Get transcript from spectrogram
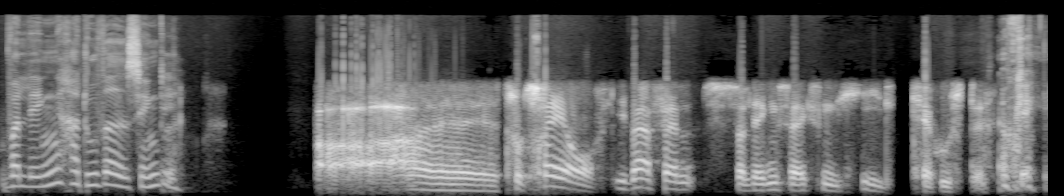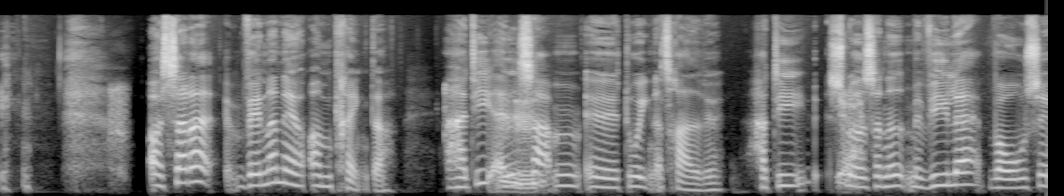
hvor- længe har du været single? Øh, to-tre år. I hvert fald så længe, så jeg ikke sådan helt kan huske det. Okay. Og så er der vennerne omkring dig. Har de alle Mhm. sammen, øh, du er 31, har de slået Ja. sig ned med Villa, Vorse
